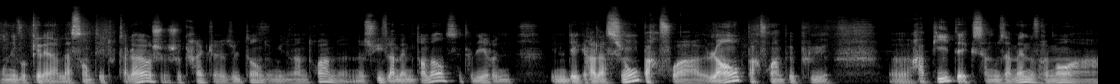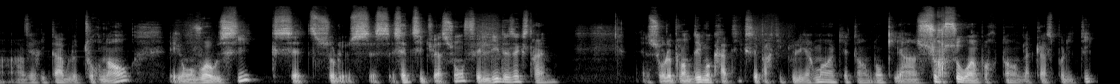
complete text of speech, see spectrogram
on évoquait la, santé tout à l'heure, je, crains que les résultats en 2023 ne, suivent la même tendance, c'est-à-dire une, dégradation parfois lente, parfois un peu plus euh, rapide, et que ça nous amène vraiment à un, véritable tournant. Et on voit aussi que cette, cette situation fait le lit des extrêmes. Sur le plan démocratique, c'est particulièrement inquiétant. Donc il y a un sursaut important de la classe politique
